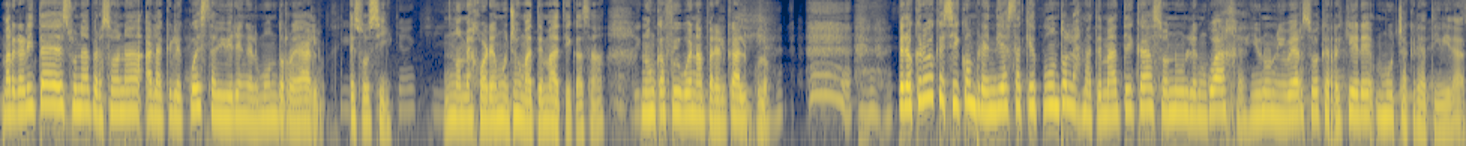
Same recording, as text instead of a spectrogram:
Margarita es una persona a la que le cuesta vivir en el mundo real, eso sí. No mejoré mucho en matemáticas, ¿ah? nunca fui buena para el cálculo. Pero creo que sí comprendí hasta qué punto las matemáticas son un lenguaje y un universo que requiere mucha creatividad.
